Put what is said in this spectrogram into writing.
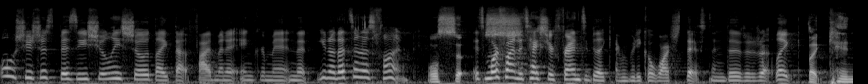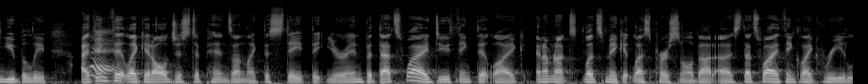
oh, she's just busy. She only showed like that five minute increment, and that you know that's not as fun. Well, so It's more fun to text your friends and be like, everybody go watch this, and da, da, da. like like can you believe i think that like it all just depends on like the state that you're in but that's why i do think that like and i'm not let's make it less personal about us that's why i think like re-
